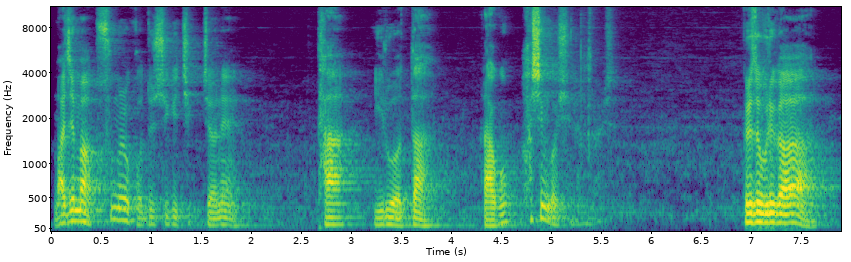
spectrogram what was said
마지막 숨을 거두시기 직전에 다 이루었다라고 하신 것이란 말이죠. 그래서 우리가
